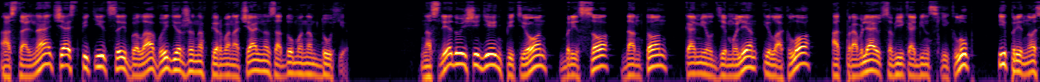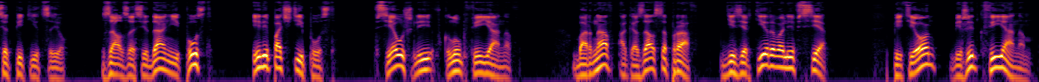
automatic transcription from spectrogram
Остальная часть петиции была выдержана в первоначально задуманном духе. На следующий день Петион, Бриссо, Дантон, Камил Демулен и Лакло отправляются в Якобинский клуб и приносят петицию. Зал заседаний пуст или почти пуст. Все ушли в клуб фиянов. Барнав оказался прав. Дезертировали все. Петион бежит к фиянам.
